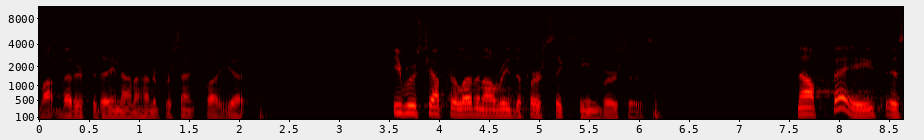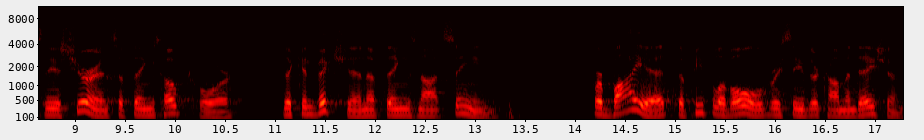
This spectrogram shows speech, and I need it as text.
A lot better today, not 100% quite yet. Hebrews chapter 11, I'll read the first 16 verses. Now, faith is the assurance of things hoped for, the conviction of things not seen. For by it the people of old received their commendation.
